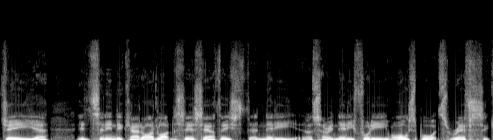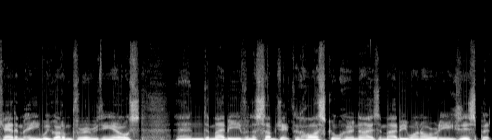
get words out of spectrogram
gee, uh, it's an indicator. I'd like to see a Southeast uh, Netty, uh, sorry, Netty Footy All Sports Refs Academy. We got them for everything else, and uh, maybe even a subject at high school. Who knows? And maybe one already exists, but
